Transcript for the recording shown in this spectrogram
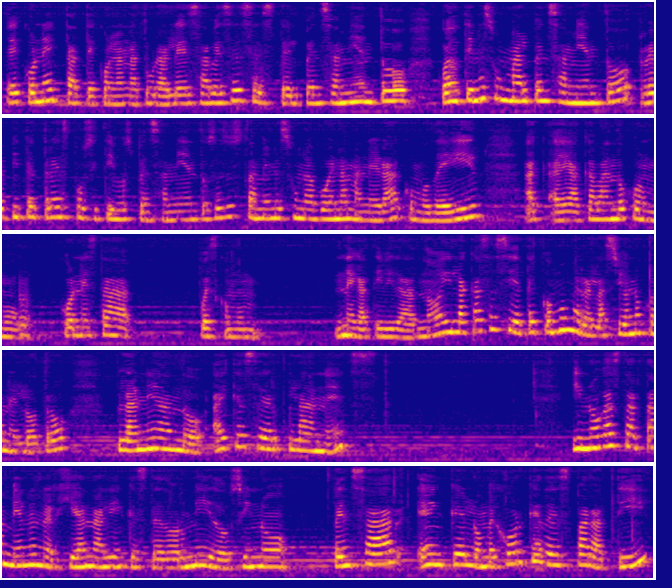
eh, conéctate con la naturaleza. A veces este, el pensamiento, cuando tienes un mal pensamiento, repite tres positivos pensamientos. Eso también es una buena manera como de ir eh, acabando como con esta, pues como negatividad, ¿no? Y la casa 7, ¿cómo me relaciono con el otro? Planeando, hay que hacer planes y no gastar también energía en alguien que esté dormido, sino pensar en que lo mejor que des para ti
